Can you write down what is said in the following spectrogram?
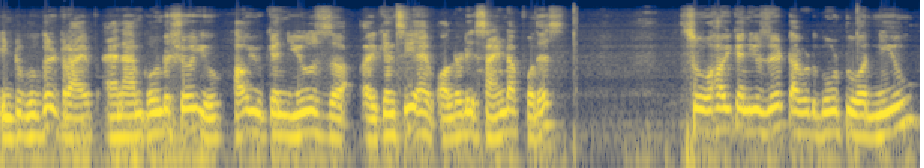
into google drive and i'm going to show you how you can use uh, you can see i've already signed up for this. So how you can use it? I would go to a new.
